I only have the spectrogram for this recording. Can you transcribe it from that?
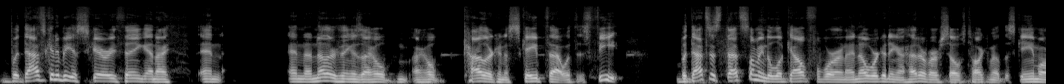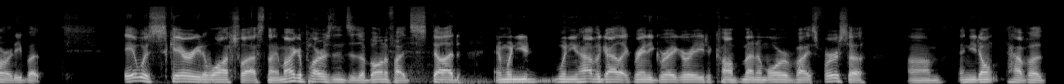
But that's going to be a scary thing, and I and and another thing is I hope I hope Kyler can escape that with his feet. But that's just, that's something to look out for. And I know we're getting ahead of ourselves talking about this game already, but it was scary to watch last night. Micah Parsons is a bona fide stud, and when you when you have a guy like Randy Gregory to complement him, or vice versa, um, and you don't have a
